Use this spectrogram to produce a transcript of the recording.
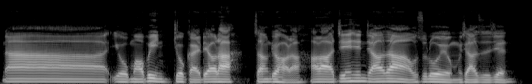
那有毛病就改掉它，这样就好了。好啦，今天先讲到这，我是洛野，我们下次见。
